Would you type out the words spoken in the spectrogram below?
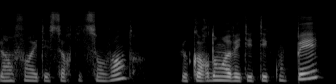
l'enfant était sorti de son ventre, le cordon avait été coupé,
